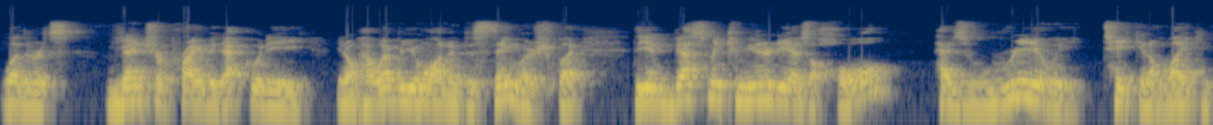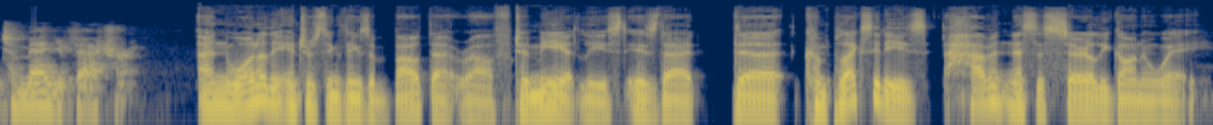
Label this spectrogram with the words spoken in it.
whether it's venture private equity, you know, however you want to distinguish, but the investment community as a whole has really taken a liking to manufacturing. And one of the interesting things about that, Ralph, to me at least, is that the complexities haven't necessarily gone away,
